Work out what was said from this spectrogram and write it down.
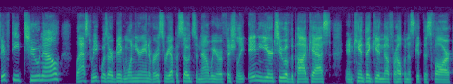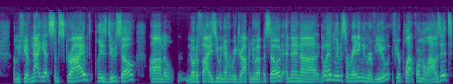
52 now. Last week was our big one year anniversary episode. So now we are officially in year two of the podcast and can't thank you enough for helping us get this far. Um, if you have not yet subscribed, please do so. Um, it notifies you whenever we drop a new episode. And then uh, go ahead and leave us a rating and review if your platform allows it.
